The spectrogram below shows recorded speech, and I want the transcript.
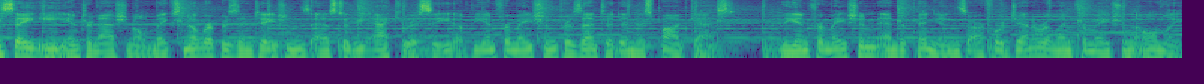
SAE International makes no representations as to the accuracy of the information presented in this podcast. The information and opinions are for general information only.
